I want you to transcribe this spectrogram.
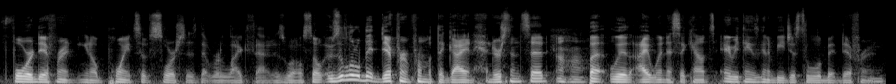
four different you know points of sources that were like that as well. So it was a little bit different from what the guy in Henderson said, Uh-huh. but with eyewitness accounts, everything's going to be just a little bit different.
